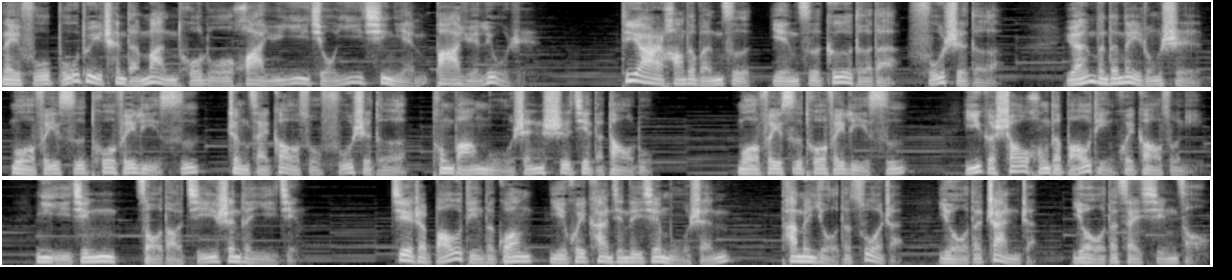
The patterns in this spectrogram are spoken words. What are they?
那幅不对称的曼陀罗画于一九一七年八月六日。第二行的文字引自歌德的《浮士德》。原文的内容是：墨菲斯托菲利斯正在告诉浮士德通往母神世界的道路。墨菲斯托菲利斯，一个烧红的宝顶会告诉你，你已经走到极深的意境。借着宝顶的光，你会看见那些母神，他们有的坐着，有的站着，有的在行走。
